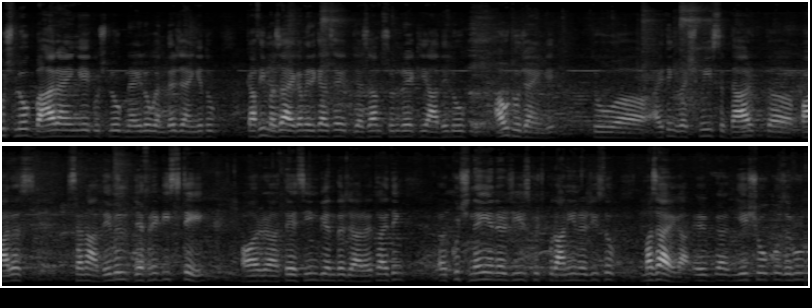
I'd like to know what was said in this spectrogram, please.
कुछ लोग बाहर आएँगे कुछ लोग नए लोग अंदर जाएँगे तो काफ़ी मज़ा आएगा मेरे ख्याल से। जैसा हम सुन रहे हैं कि आधे लोग आउट हो जाएँगे। तो I think Rashmi Siddharth Paras, Sana, they will definitely stay. और uh, तहसीन भी अंदर जा रहा है। तो आई थिंक कुछ नई एनर्जीज़ कुछ पुरानी एनर्जीज़ तो मज़ा आएगा। uh, ये शो को ज़रूर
